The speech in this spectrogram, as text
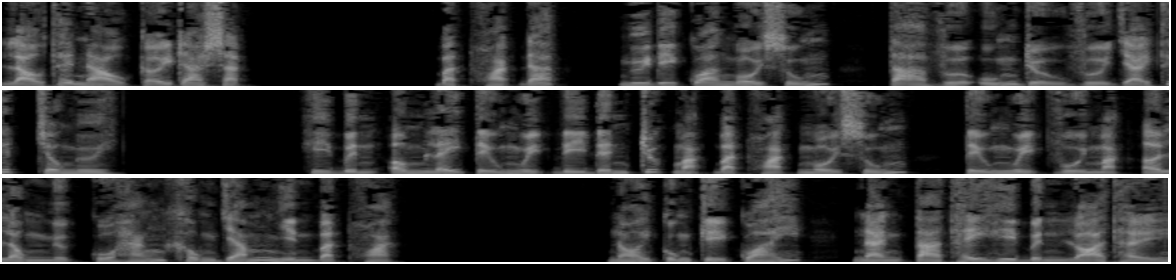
lão thế nào cởi ra sạch? Bạch Hoạt đáp, ngươi đi qua ngồi xuống, ta vừa uống rượu vừa giải thích cho ngươi. Hi Bình ôm lấy Tiểu Nguyệt đi đến trước mặt Bạch Hoạt ngồi xuống, Tiểu Nguyệt vùi mặt ở lòng ngực của hắn không dám nhìn Bạch Hoạt. Nói cũng kỳ quái, nàng ta thấy Hi Bình lõa thể,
